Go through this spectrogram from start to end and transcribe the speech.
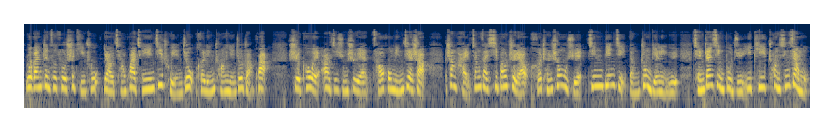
若干政策措施提出要强化前沿基础研究和临床研究转化。市科委二级巡视员曹洪明介绍，上海将在细胞治疗、合成生物学、基因编辑等重点领域前瞻性布局一批创新项目，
